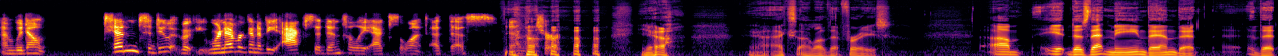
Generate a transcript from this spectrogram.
and we don't tend to do it, but we're never going to be accidentally excellent at this in the church. yeah, yeah, I love that phrase. Um, it, does that mean then that that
